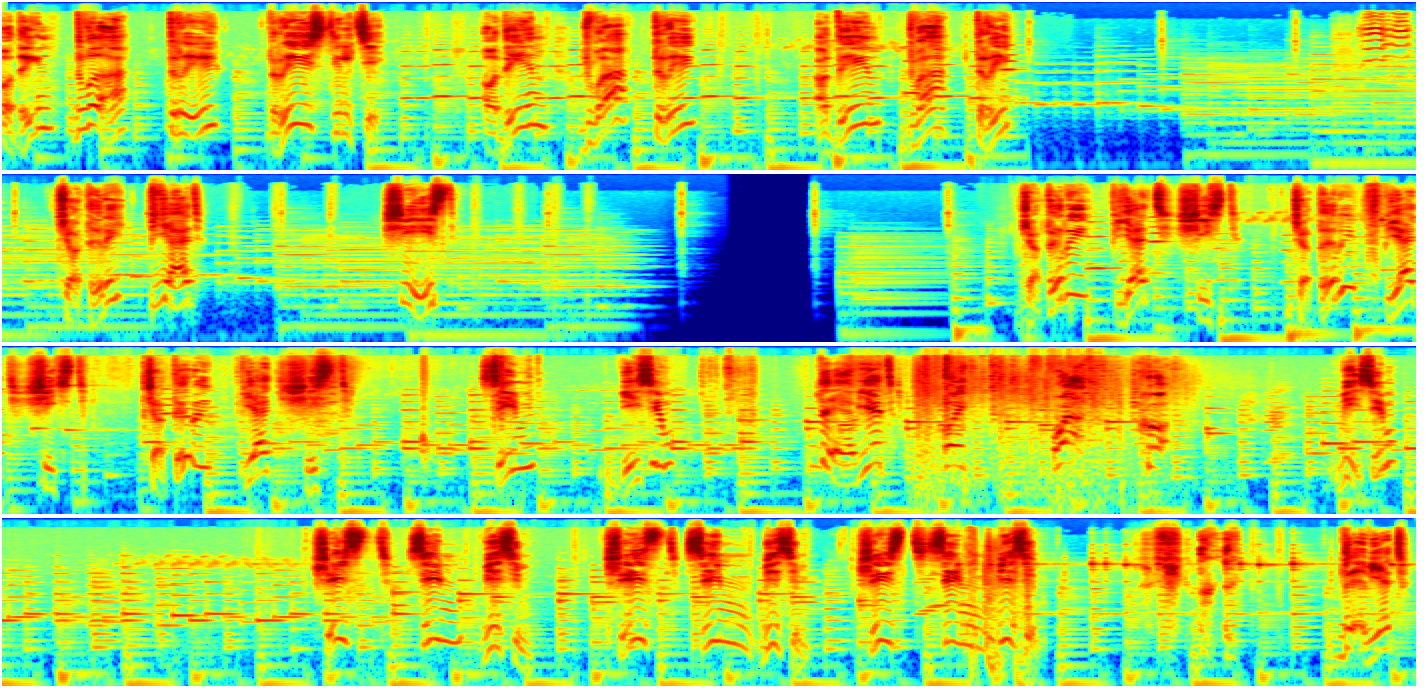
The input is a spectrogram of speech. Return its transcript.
Один, два, три, три стільці. Один, два, три. Один, два, три. Чотири, п'ять. Шість. Чотири, п'ять, шість. Чотири, п'ять, шість. Чотири, п'ять, шість. Сім, вісім, дев'ять. Ой! Ва! Хо! Вісім. Шість, сім, вісім. Шість, сім, вісім. Шість, сім, вісім. Дев'ять.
